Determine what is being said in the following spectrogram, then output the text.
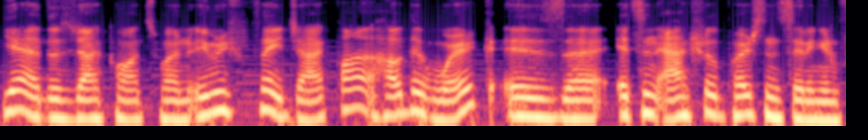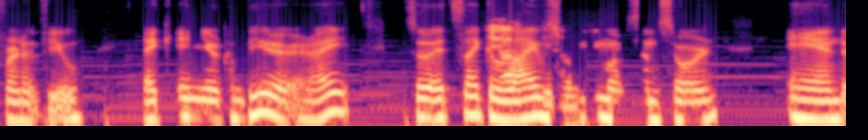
Yeah those jackpots one. Even if you play jackpot how they work is uh, it's an actual person sitting in front of you like in your computer right? So it's like a live know. stream of some sort. And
